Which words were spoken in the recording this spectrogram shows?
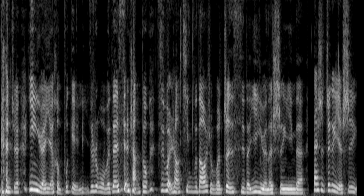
感觉应援也很不给力，就是我们在现场都基本上听不到什么正西的应援的声音的。但是这个也是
